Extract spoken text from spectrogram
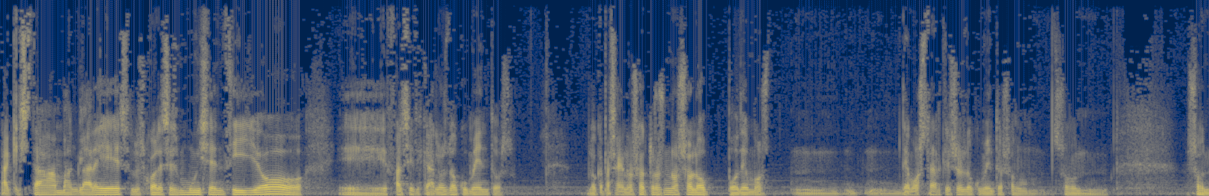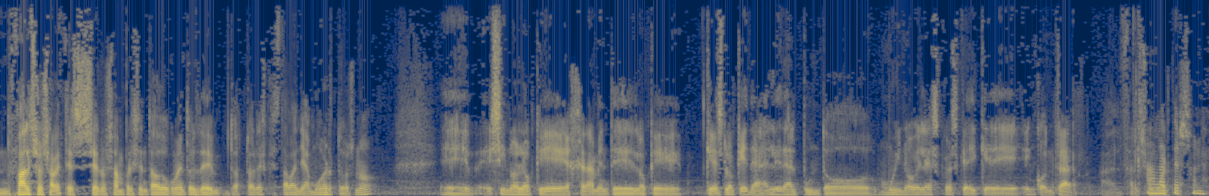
Pakistán, Bangladesh, los cuales es muy sencillo falsificar los documentos lo que pasa es que nosotros no solo podemos mm, demostrar que esos documentos son, son, son falsos, a veces se nos han presentado documentos de doctores que estaban ya muertos, ¿no? Eh, sino lo que generalmente lo que, que es lo que le da el punto muy novelesco es que hay que encontrar al falso a la persona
